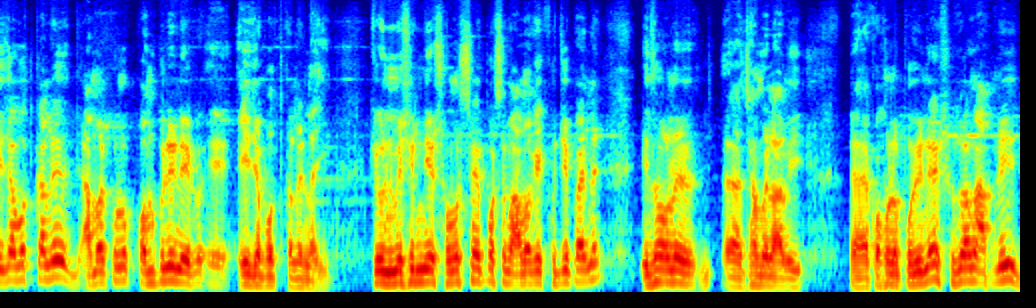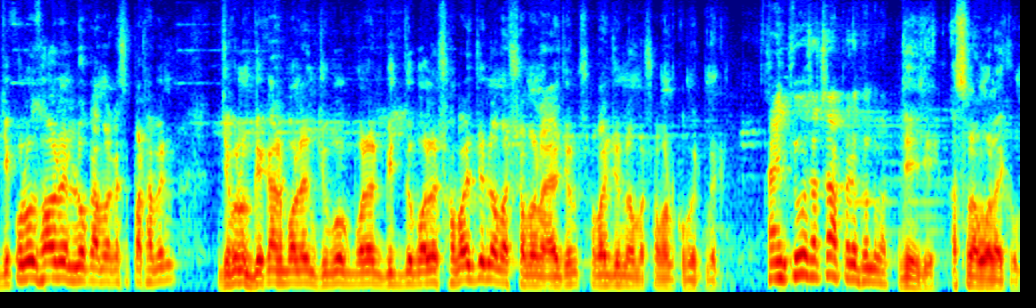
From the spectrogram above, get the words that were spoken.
এই যাবৎকালে আমার কোনো কমপ্লেন এই যাবৎকালে নাই। কেউ মেশিন নিয়ে সমস্যায় পড়ছে বা আমাকে খুঁজে পায় না এই ধরনের ঝামেলা আমি কখনো পড়ি নাই। সুতরাং আপনি যে কোনো ধরনের লোক আমার কাছে পাঠাবেন যে কোনো বেকার বলেন যুবক বলেন বৃদ্ধ বলেন সবার জন্য আমার সমান আয়োজন সবার জন্য আমার সমান কমিটমেন্ট থ্যাংক ইউ চাচা আপনাকে ধন্যবাদ। জি জি আসসালামু আলাইকুম।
